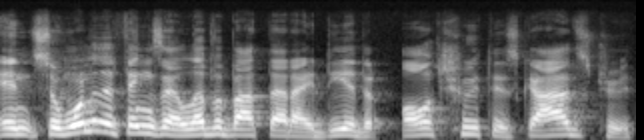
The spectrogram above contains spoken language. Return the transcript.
And so, one of the things I love about that idea that all truth is God's truth,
